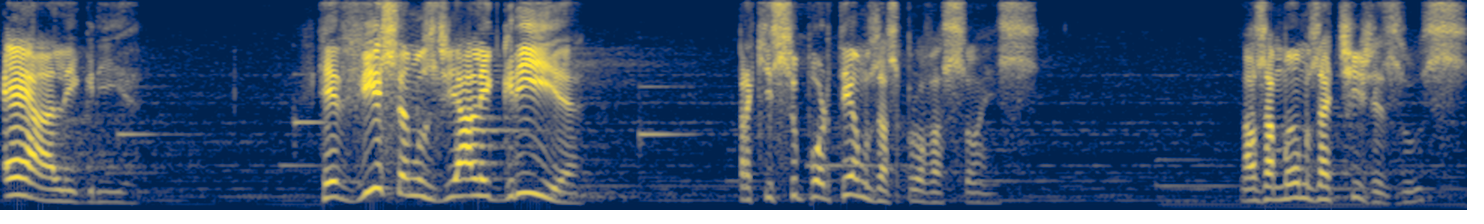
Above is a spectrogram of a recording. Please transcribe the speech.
é a alegria. Revista-nos de alegria, para que suportemos as provações. Nós amamos a Ti, Jesus,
